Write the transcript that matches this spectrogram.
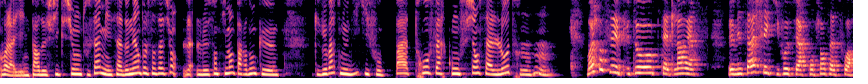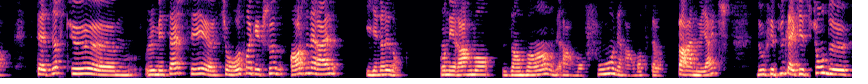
voilà, il y a une part de fiction, tout ça, mais ça a donné un peu le sensation, le sentiment, pardon, que quelque part tu nous dis qu'il faut pas trop faire confiance à l'autre. Mm-hmm. Moi, je c'est plutôt peut-être l'inverse. Le message, c'est qu'il faut se faire confiance à soi. C'est-à-dire que euh, le message, c'est euh, si on ressent quelque chose, en général, il y a une raison. On est rarement zinzin, on est rarement fou, on est rarement totalement paranoïaque. Donc c'est plus la question de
